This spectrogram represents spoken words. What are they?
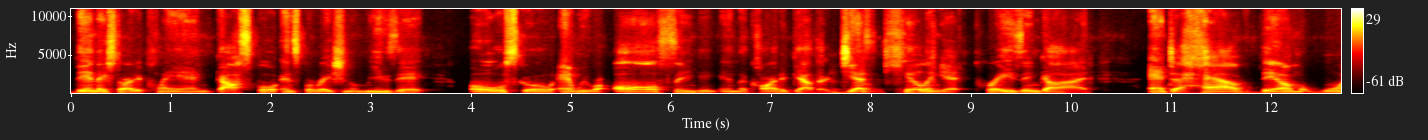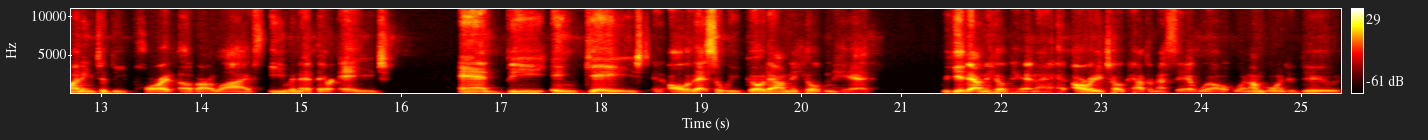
Then they started playing gospel inspirational music, old school, and we were all singing in the car together, just killing it, praising God. And to have them wanting to be part of our lives, even at their age, and be engaged in all of that. So we go down to Hilton Head. We get down to Hilton Head, and I had already told Catherine, I said, Well, what I'm going to do,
